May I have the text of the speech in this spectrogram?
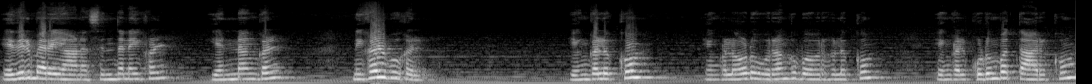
எதிர்மறையான சிந்தனைகள் எண்ணங்கள் நிகழ்வுகள் எங்களுக்கும் எங்களோடு உறங்குபவர்களுக்கும் எங்கள் குடும்பத்தாருக்கும்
